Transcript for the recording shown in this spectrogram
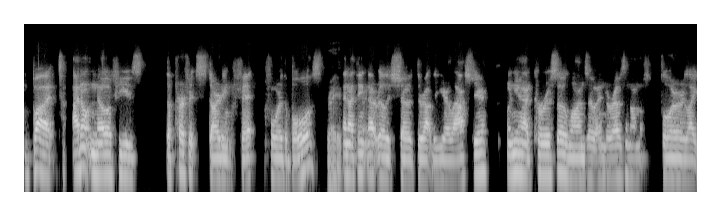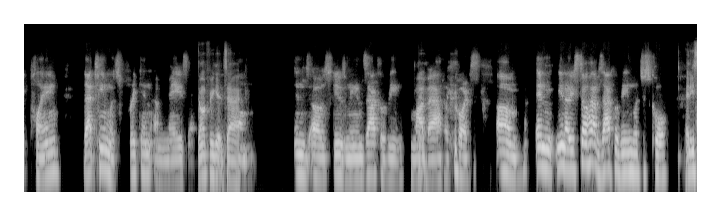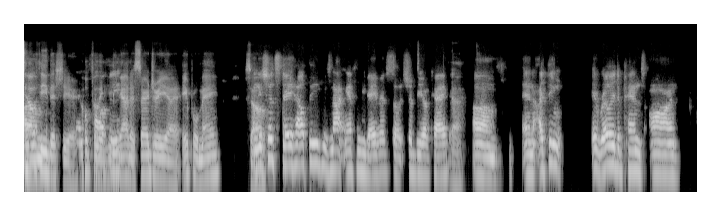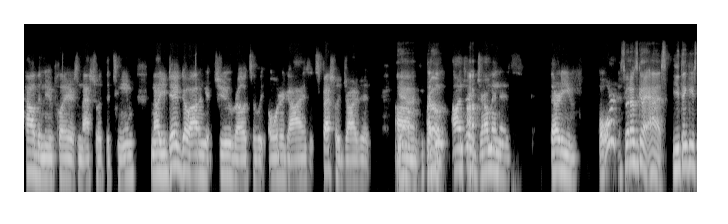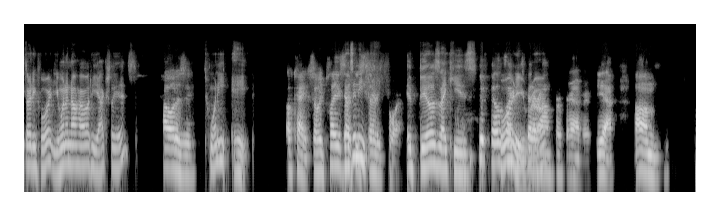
but I don't know if he's the perfect starting fit for the Bulls. Right. And I think that really showed throughout the year last year when you had Caruso, Lonzo, and DeRozan on the floor, like playing. That team was freaking amazing. Don't forget Zach. Um, and oh, excuse me, and Zach LaVine. My yeah. bad, of course. um, and you know, you still have Zach LaVine, which is cool. And he's healthy um, this year. Hopefully, healthy. he had a surgery uh, April, May. So and he should stay healthy. He's not Anthony Davis, so it should be okay. Yeah. Um, and I think it really depends on how the new players mesh with the team. Now, you did go out and get two relatively older guys, especially Dragic. Yeah, um, I think Andre uh, Drummond is 34. That's what I was gonna ask. You think he's 34? You want to know how old he actually is? How old is he? 28. Okay, so he plays Doesn't like he's he, 34. It feels like he's it feels 40, like he's been bro. around for forever. Yeah. Um,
